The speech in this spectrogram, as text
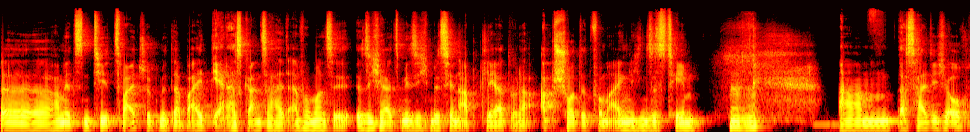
äh, haben jetzt einen Tier 2 Chip mit dabei, der das Ganze halt einfach mal sicherheitsmäßig ein bisschen abklärt oder abschottet vom eigentlichen System. Mhm. Ähm, das halte ich auch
